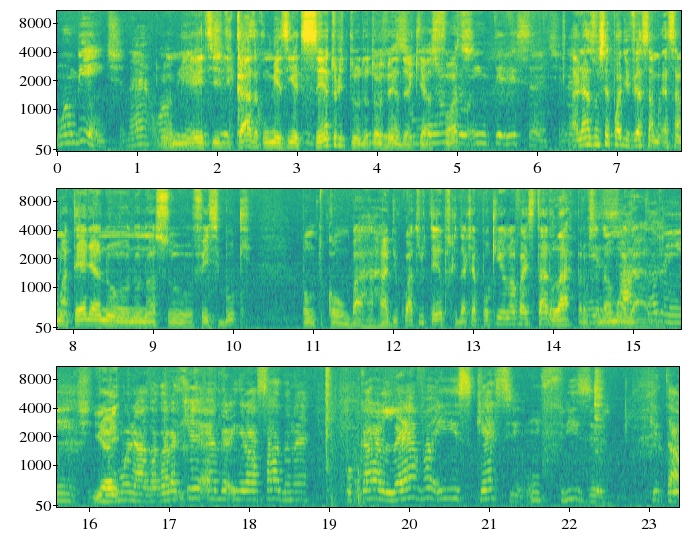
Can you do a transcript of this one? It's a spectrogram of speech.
Um ambiente, né? Um ambiente de casa com mesinha de centro e tudo. Eu tô vendo aqui as muito fotos. interessante, né? Aliás, você pode ver essa, essa matéria no, no nosso facebook.com barra Rádio Quatro Tempos, que daqui a pouquinho ela vai estar lá para você dar uma olhada. Exatamente, E aí- uma olhada. Agora que é gra- engraçado, né? O cara leva e esquece um freezer. Que tal?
